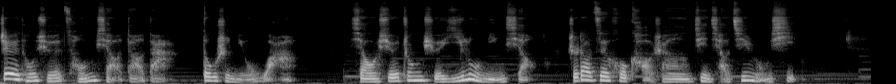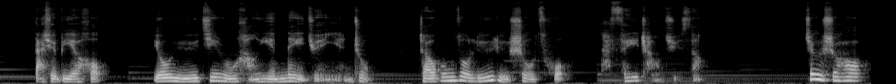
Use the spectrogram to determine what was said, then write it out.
这位同学从小到大都是牛娃，小学、中学一路名校，直到最后考上剑桥金融系。大学毕业后，由于金融行业内卷严重。找工作屡屡受挫，他非常沮丧。这个时候，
